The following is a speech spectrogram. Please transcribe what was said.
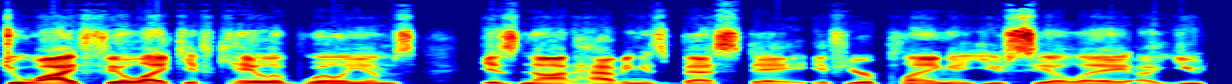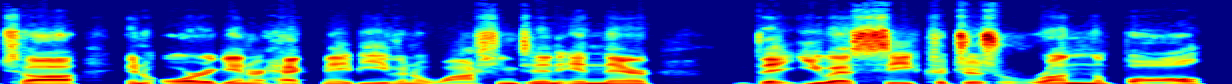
do I feel like if Caleb Williams is not having his best day, if you're playing a UCLA, a Utah, an Oregon, or heck, maybe even a Washington in there, that USC could just run the ball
